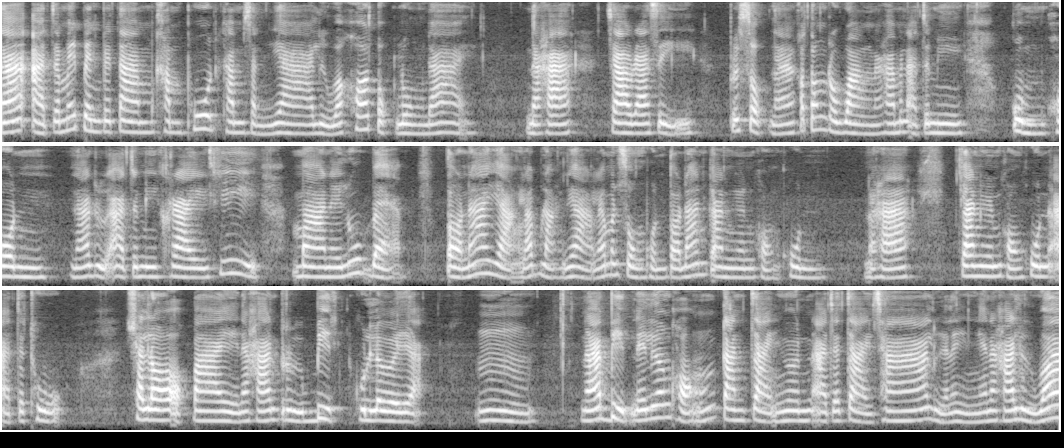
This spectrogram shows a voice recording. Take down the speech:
นะอาจจะไม่เป็นไปตามคำพูดคำสัญญาหรือว่าข้อตกลงได้นะคะ ชาวราศีพฤษภนะก็ต้องระวังนะคะ มันอาจจะมีกลุ่มคนนะหรืออาจจะมีใครที่มาในรูปแบบต่อหน้าอย่างรับหลังอย่าง แล้วมันส่งผลต่อด้านการเงินของคุณนะคะ การเงินของคุณอาจจะถูกชะลอออกไปนะคะ หรือบิดคุณเลยอะ่ะ อืม นะบิดในเรื่องของการจ่ายเงินอาจจะจ่ายช้าหรืออะไรอย่างเงี้ยนะคะ หรือว่า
